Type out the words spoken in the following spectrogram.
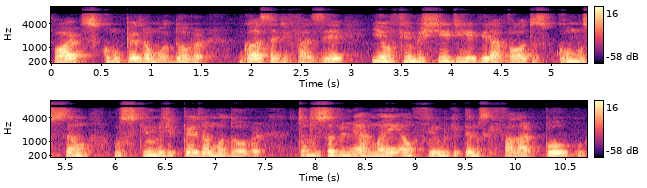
fortes como Pedro Almodóvar gosta de fazer e é um filme cheio de reviravoltas como são os filmes de Pedro Almodóvar. Tudo sobre Minha Mãe é um filme que temos que falar pouco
